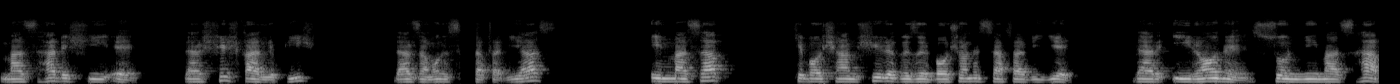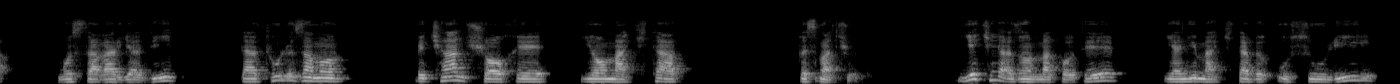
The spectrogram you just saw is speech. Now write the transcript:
مذهب شیعه در شش قرن پیش در زمان صفوی است این مذهب که با شمشیر قزلباشان صفویه در ایران سنی مذهب مستقر گردید در طول زمان به چند شاخه یا مکتب قسمت شد. یکی از آن مکاتب یعنی مکتب اصولی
